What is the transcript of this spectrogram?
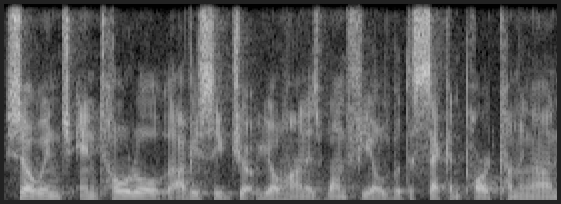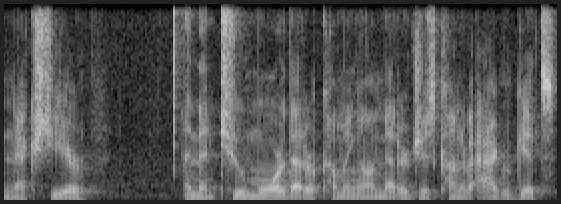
So in in total, obviously Johan is one field with the second part coming on next year and then two more that are coming on that are just kind of aggregates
